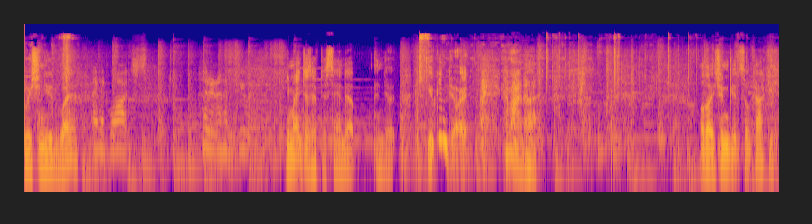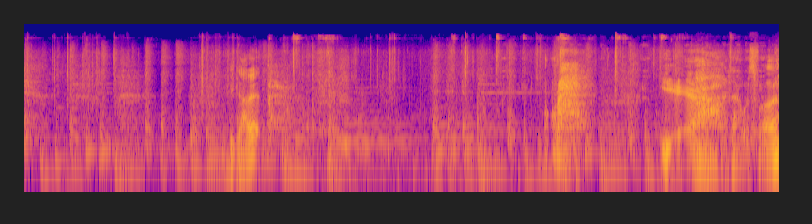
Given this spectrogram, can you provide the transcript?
You wishing you'd what? I had watched. I don't know how to do it. You might just have to stand up and do it. You can do it. Come on, huh? Although I shouldn't get so cocky. You got it? Yeah, that was fun.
